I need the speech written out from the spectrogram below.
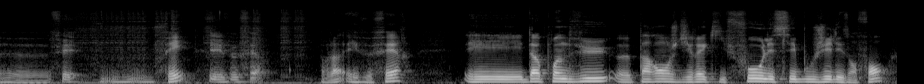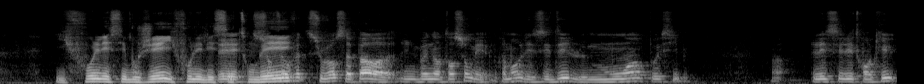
euh, fait fait et veut faire. voilà, et veut faire. Et d'un point de vue euh, parent, je dirais qu'il faut laisser bouger les enfants. Il faut les laisser bouger, il faut les laisser Et tomber. surtout, en fait, souvent, ça part euh, d'une bonne intention, mais vraiment les aider le moins possible. Voilà. Laissez-les tranquilles.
